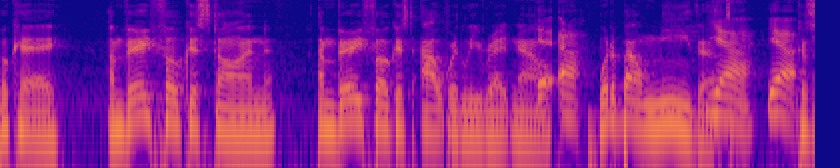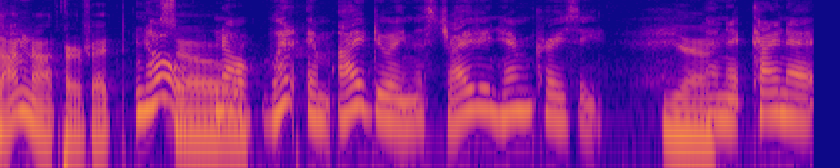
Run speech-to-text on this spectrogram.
okay, I'm very focused on, I'm very focused outwardly right now. Yeah. What about me though? Yeah, yeah. Because I'm not perfect. no So, no what am i doing that's driving him crazy Yeah. and it kind of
